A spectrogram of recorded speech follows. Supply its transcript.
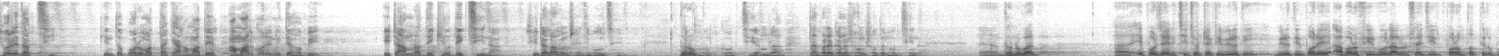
সরে যাচ্ছি। কিন্তু পরমাত্মাকে আমাদের আমার করে নিতে হবে। এটা আমরা দেখেও দেখছি না। সেটা লালন সাহেজি বলছেন। ধন্যবাদ ভুল করছি আমরা। তারপরে কেন সংশোধন হচ্ছি না? ধন্যবাদ। এ পর্যায়ে নিচ্ছি ছোট্ট একটি বিরতি। বিরতির পরে আবারও ফিরবো লালন সাইজির পরম তত্ত্বের উপর।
